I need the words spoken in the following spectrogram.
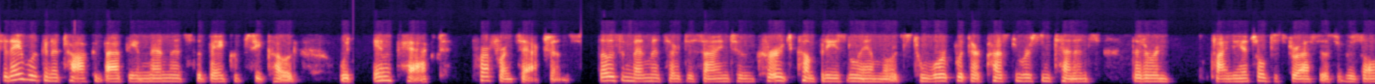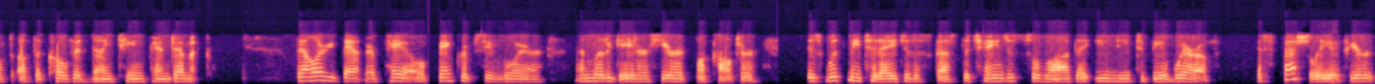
Today, we're going to talk about the amendments to the Bankruptcy Code which impact preference actions. Those amendments are designed to encourage companies and landlords to work with their customers and tenants that are in financial distress as a result of the COVID 19 pandemic. Valerie Bantner Peo, bankruptcy lawyer and litigator here at Buchalter, is with me today to discuss the changes to law that you need to be aware of, especially if you're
